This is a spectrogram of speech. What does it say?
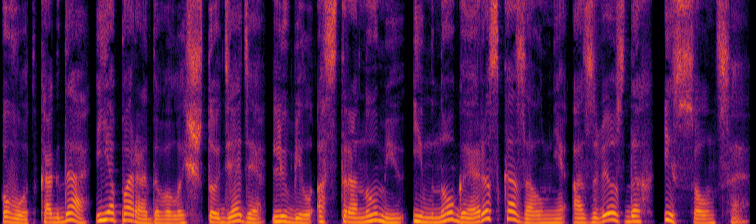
Вот когда я порадовалась, что дядя любил астрономию и многое рассказал мне о звездах и солнце.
